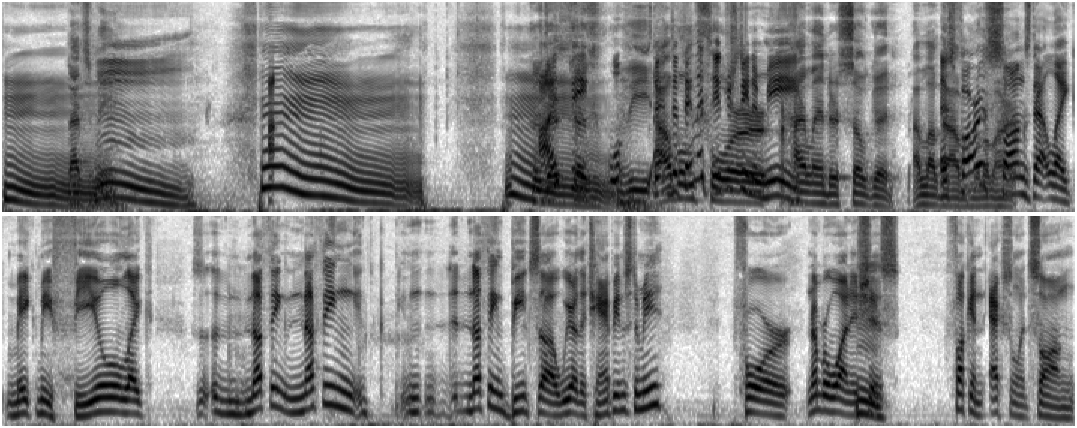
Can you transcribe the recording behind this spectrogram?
Hmm. That's me. Hmm. I think well, the, the, the album thing that's interesting to me, Highlander is so good. I love that. as far as songs that like make me feel like nothing, nothing, nothing beats uh, "We Are the Champions" to me. For number one, it's just fucking excellent song,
